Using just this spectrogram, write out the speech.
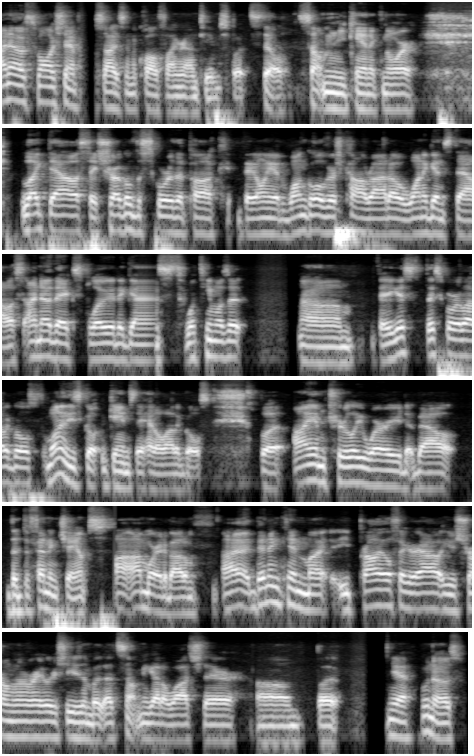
I know smaller sample size in the qualifying round teams, but still something you can't ignore. Like Dallas, they struggled to score the puck. They only had one goal versus Colorado, one against Dallas. I know they exploded against what team was it? Um, Vegas, they score a lot of goals. One of these go- games, they had a lot of goals. But I am truly worried about the defending champs. I- I'm worried about them. I, Binnington might he probably will figure out he was strong in the regular season, but that's something you got to watch there. Um, but yeah, who knows?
